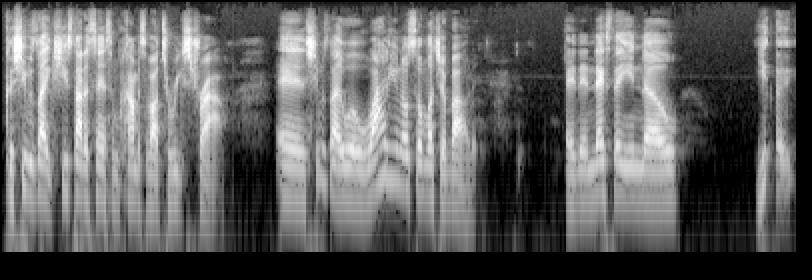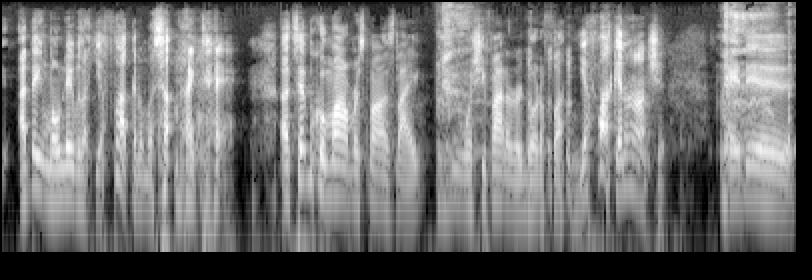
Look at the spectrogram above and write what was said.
because she was like she started saying some comments about Tariq's trial, and she was like, well, why do you know so much about it? And then next thing you know, you, uh, I think Monet was like, you're fucking him or something like that. A typical mom response like when she found out her daughter fucking, you're fucking, aren't you? And then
